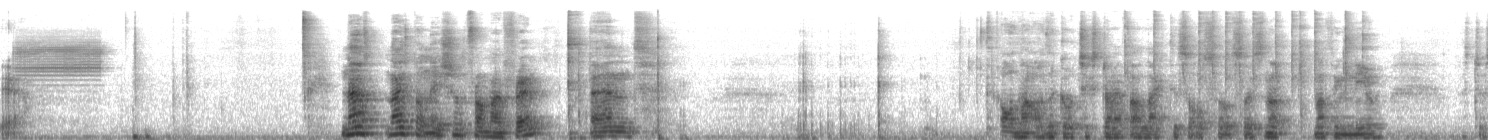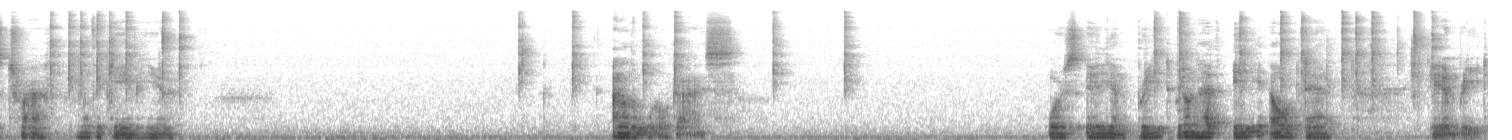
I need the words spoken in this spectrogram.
Yeah. Nice, nice donation from my friend and all my other Gotex drive are like this also, so it's not nothing new. Let's just try another game here. Another world, guys. Where's Alien Breed? We don't have Alien. Oh, there. Alien Breed.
